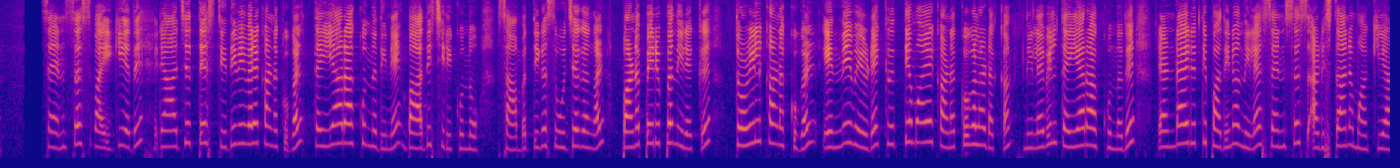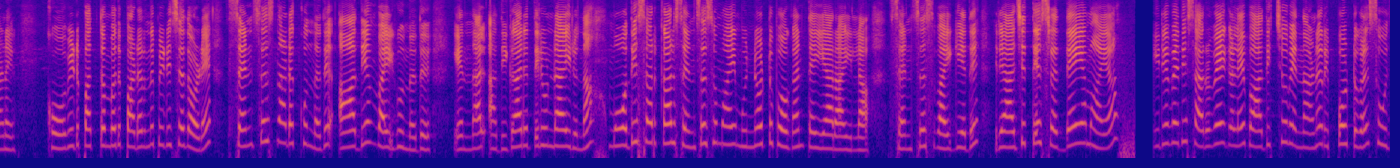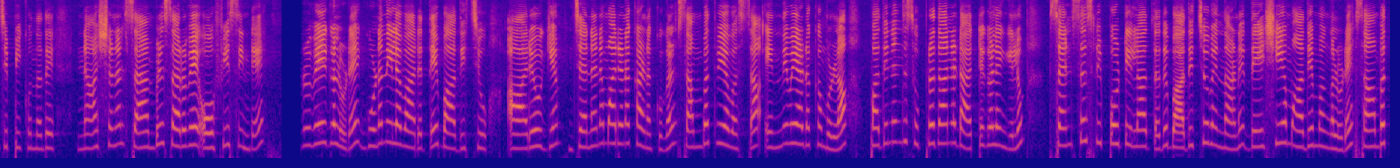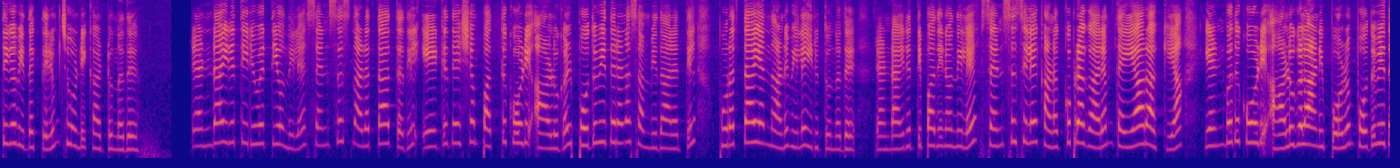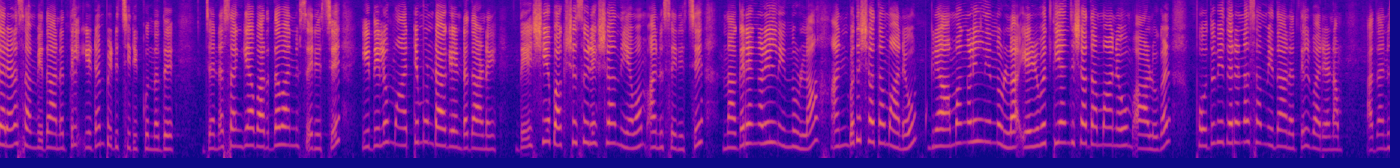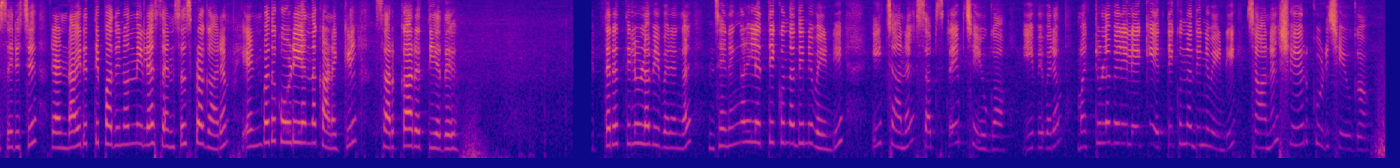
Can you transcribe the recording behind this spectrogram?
സെൻസസ് വൈകിയത് രാജ്യത്തെ സ്ഥിതിവിവര കണക്കുകൾ തയ്യാറാക്കുന്നതിനെ ബാധിച്ചിരിക്കുന്നു. സാമ്പത്തിക സൂചകങ്ങൾ പണപ്പെരുപ്പ നിരക്ക് തൊഴിൽ കണക്കുകൾ എന്നിവയുടെ കൃത്യമായ കണക്കുകളടക്കം നിലവിൽ തയ്യാറാക്കുന്നത് രണ്ടായിരത്തി പതിനൊന്നിലെ സെൻസസ് അടിസ്ഥാനമാക്കിയാണ്. കോവിഡ് പത്തൊമ്പത് പടർന്നു പിടിച്ചതോടെ സെൻസസ് നടക്കുന്നത് ആദ്യം വൈകുന്നത്. എന്നാൽ അധികാരത്തിലുണ്ടായിരുന്ന മോദി സർക്കാർ സെൻസസുമായി മുന്നോട്ടു പോകാൻ തയ്യാറായില്ല. സെൻസസ് വൈകിയത് രാജ്യത്തെ ശ്രദ്ധേയമായ നിരവധി സർവേകളെ ബാധിച്ചുവെന്നാണ് റിപ്പോർട്ടുകൾ സൂചിപ്പിക്കുന്നത്. നാഷണൽ സാമ്പിൾ സർവേ ഓഫീസിന്റെ സർവേകളുടെ ഗുണനിലവാരത്തെ ബാധിച്ചു. ആരോഗ്യം ജനനമരണ കണക്കുകൾ സമ്പദ് വ്യവസ്ഥ എന്നിവയടക്കമുള്ള പതിനഞ്ച് സുപ്രധാന ഡാറ്റകളെങ്കിലും സെൻസസ് റിപ്പോർട്ട് ഇല്ലാത്തത് ബാധിച്ചുവെന്നാണ് ദേശീയ മാധ്യമങ്ങളുടെ സാമ്പത്തിക വിദഗ്ധരും ചൂണ്ടിക്കാട്ടുന്നത്. രണ്ടായിരത്തി ഇരുപത്തിയൊന്നിലെ സെൻസസ് നടത്താത്തതിൽ ഏകദേശം പത്ത് കോടി ആളുകൾ പൊതുവിതരണ സംവിധാനത്തിൽ പുറത്തായെന്നാണ് വിലയിരുത്തുന്നത്. രണ്ടായിരത്തി പതിനൊന്നിലെ സെൻസസിലെ കണക്കുപ്രകാരം തയ്യാറാക്കിയ എൺപത് കോടി ആളുകളാണിപ്പോഴും പൊതുവിതരണ സംവിധാനത്തിൽ ഇടം പിടിച്ചിരിക്കുന്നത്. ജനസംഖ്യാ വർധവനുസരിച്ച് ഇതിലും മാറ്റമുണ്ടാകേണ്ടതാണ്. ദേശീയ ഭക്ഷ്യസുരക്ഷാ നിയമം അനുസരിച്ച് നഗരങ്ങളിൽ നിന്നുള്ള അൻപത് ശതമാനവും ഗ്രാമങ്ങളിൽ നിന്നുള്ള എഴുപത്തിയഞ്ച് ശതമാനവും ആളുകൾ പൊതുവിതരണ സംവിധാനത്തിൽ വരണം. അതനുസരിച്ച് രണ്ടായിരത്തി പതിനൊന്നിലെ സെൻസസ് പ്രകാരം എൺപത് കോടി എന്ന കണക്കിൽ സർക്കാർ എത്തിയത്. ഇത്തരത്തിലുള്ള വിവരങ്ങൾ ജനങ്ങളിലെത്തിക്കുന്നതിന് വേണ്ടി ഈ ചാനൽ സബ്സ്ക്രൈബ് ചെയ്യുക. ഈ വിവരം മറ്റുള്ളവരിലേക്ക് എത്തിക്കുന്നതിന് വേണ്ടി ചാനൽ ഷെയർ കൂടി ചെയ്യുക.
